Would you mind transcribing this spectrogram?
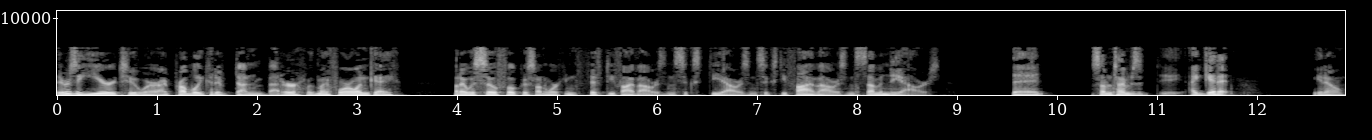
there was a year or two where I probably could have done better with my 401k, but I was so focused on working 55 hours and 60 hours and 65 hours and 70 hours that sometimes I get it. You know,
